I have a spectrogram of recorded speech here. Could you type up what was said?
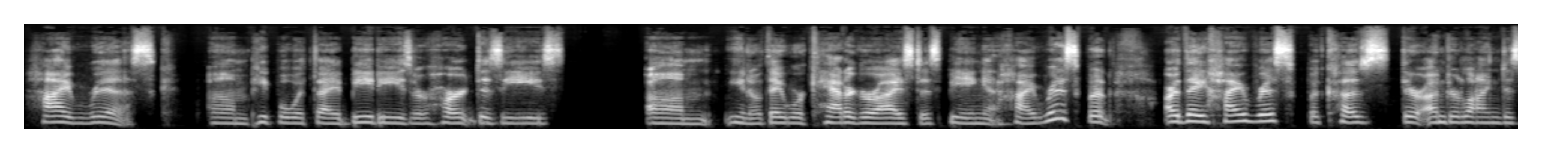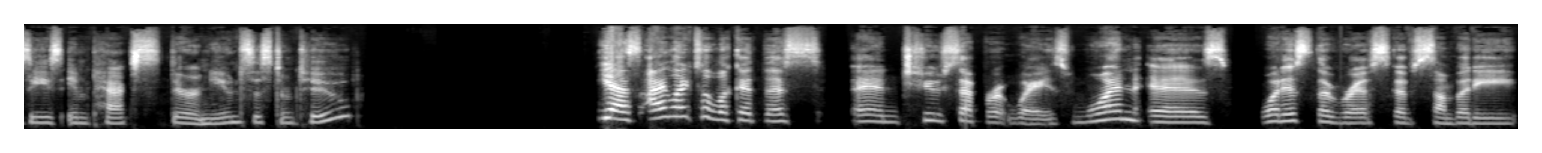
high risk? Um, people with diabetes or heart disease um, you know, they were categorized as being at high risk, but are they high risk because their underlying disease impacts their immune system too? Yes, I like to look at this in two separate ways. One is what is the risk of somebody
